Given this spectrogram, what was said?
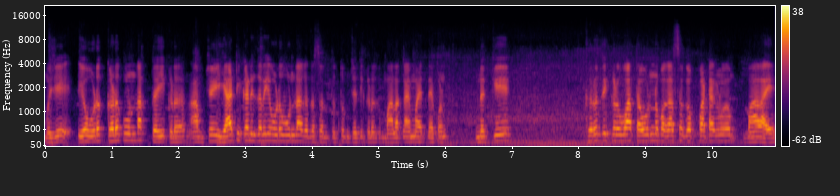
म्हणजे एवढं कडक ऊन लागतं इकडं. आमच्या ह्या ठिकाणी जर एवढं ऊन लागत असेल तर तुमच्या तिकडं मला काय माहीत नाही पण नक्की खरंच इकडं वातावरण बघा सगळं पटाक माळ आहे.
